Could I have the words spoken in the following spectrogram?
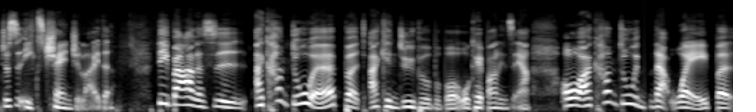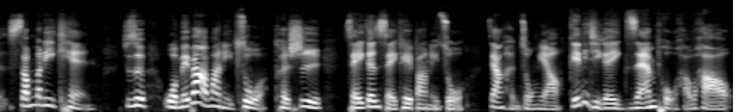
就是 exchange 来的。第八个是 I can't do it, but I can do 不不不，我可以帮你怎样？Oh, I can't do it that way, but somebody can。就是我没办法帮你做，可是谁跟谁可以帮你做，这样很重要。给你几个 example 好不好？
